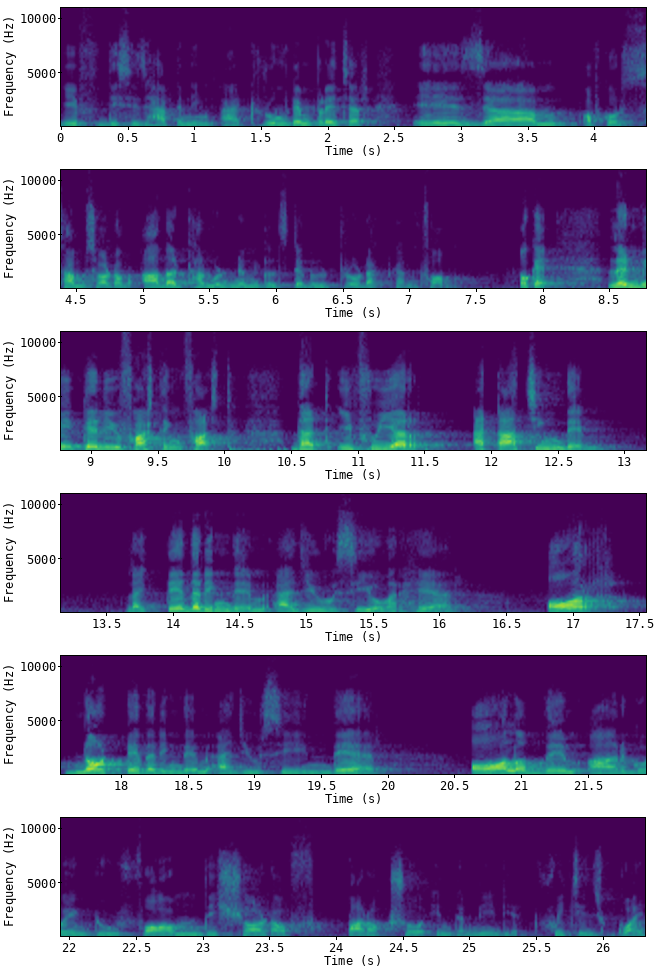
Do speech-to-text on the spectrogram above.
if this is happening at room temperature is um, of course some sort of other thermodynamical stable product can form. Okay. Let me tell you first thing first that if we are attaching them like tethering them as you see over here or not tethering them as you see in there all of them are going to form this sort of peroxo intermediate which is quite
